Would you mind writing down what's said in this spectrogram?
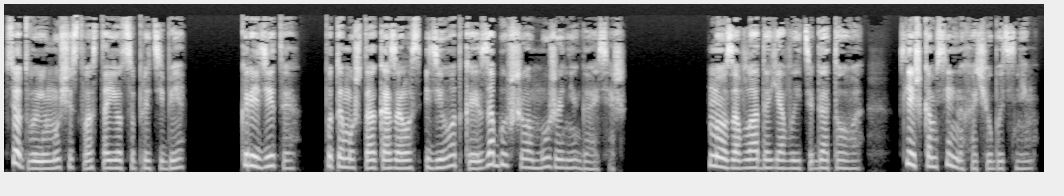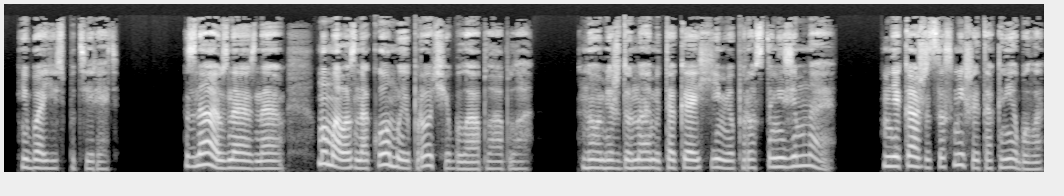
Все твое имущество остается при тебе. Кредиты, потому что оказалась идиоткой, забывшего мужа не гасишь. Но за Влада я выйти готова. Слишком сильно хочу быть с ним и боюсь потерять. Знаю, знаю, знаю, мы мало знакомы и прочее, бла-бла-бла. Но между нами такая химия просто неземная. Мне кажется, с Мишей так не было,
